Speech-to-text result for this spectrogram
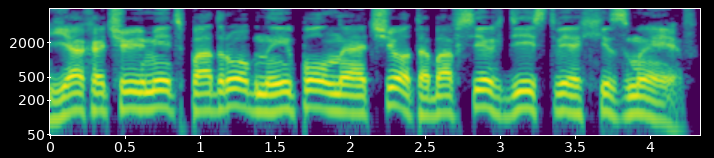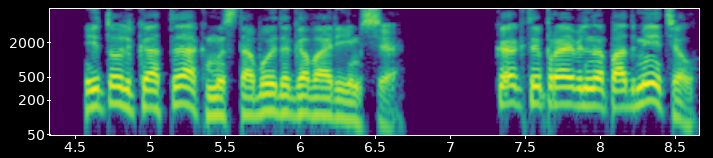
Я хочу иметь подробный и полный отчет обо всех действиях Хизмеев, и только так мы с тобой договоримся. Как ты правильно подметил,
